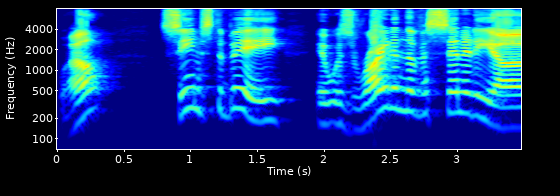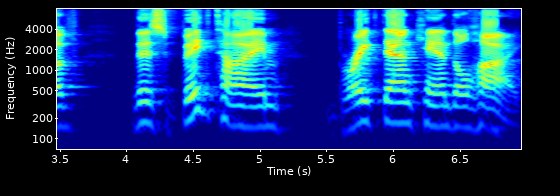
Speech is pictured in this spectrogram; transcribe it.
Well, seems to be it was right in the vicinity of this big time breakdown candle high.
